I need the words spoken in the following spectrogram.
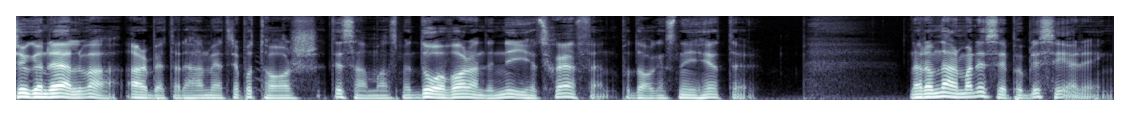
2011 arbetade han med ett reportage tillsammans med dåvarande nyhetschefen på Dagens Nyheter. När de närmade sig publicering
